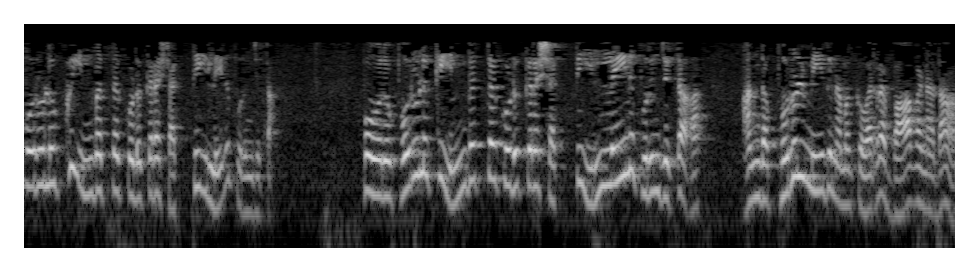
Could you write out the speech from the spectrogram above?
பொருளுக்கு இன்பத்தை கொடுக்கிற சக்தி இல்லைன்னு புரிஞ்சுட்டான். இப்போ ஒரு பொருளுக்கு இன்பத்தை கொடுக்கிற சக்தி இல்லைன்னு புரிஞ்சுட்டா அந்த பொருள் மீது நமக்கு வர்ற பாவனை தான்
